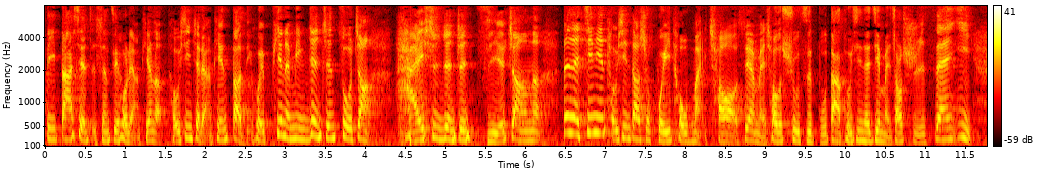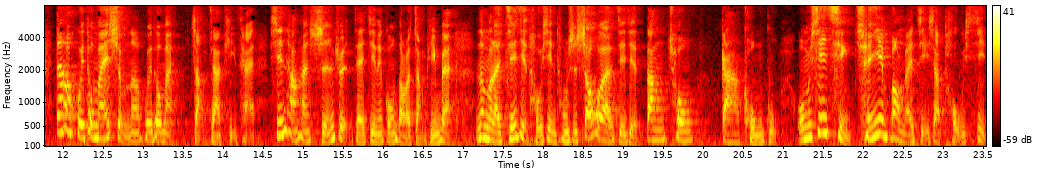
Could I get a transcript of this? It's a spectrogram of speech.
滴答，现在只剩最后两天了。投信这两天到底会拼了命认真做账，还是认真结账呢？但在今天投信倒是回头买超，虽然买超的数字不大，投信在买超十三亿，但他回头买什么呢？回头买涨价题材，新唐和神准在今天攻到了涨停板。那么来解解投信，同时稍后要解解当冲嘎空股。我们先请陈燕帮我们来解一下投信，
